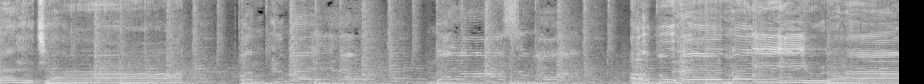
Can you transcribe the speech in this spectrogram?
पहचान। पंख नए हैं, नया आसमां अब है नई उड़ान।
